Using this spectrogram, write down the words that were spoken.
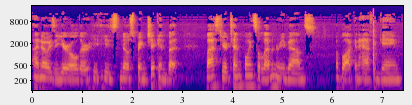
I know he's a year older. He, he's no spring chicken, but last year, ten points, eleven rebounds, a block and a half a game.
